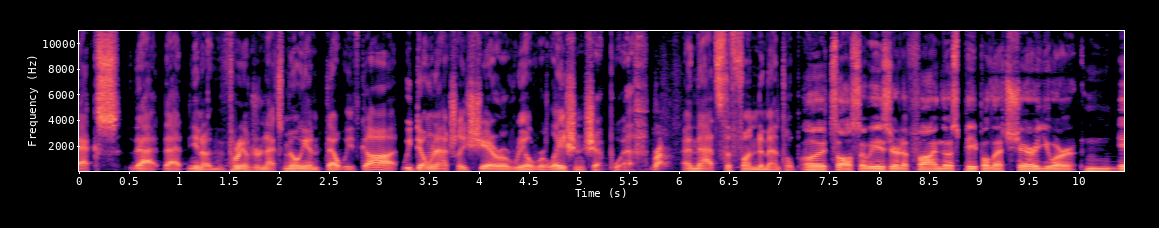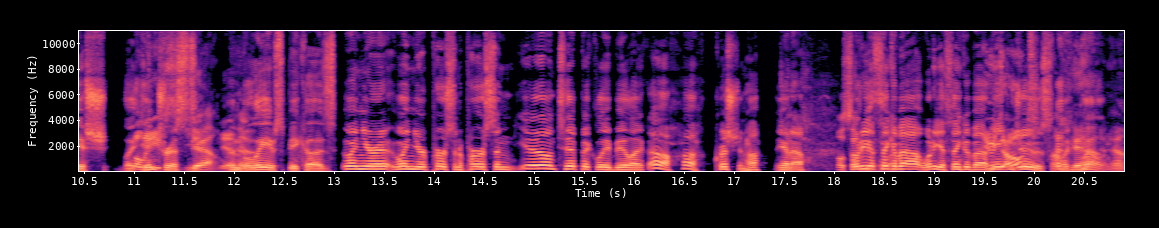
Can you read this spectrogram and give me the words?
X that that you know the 300 X million that we've got, we don't actually share a real relationship with. Right. And that's the fundamental problem. Well, it's also easier to find those people that share your niche like Beliefs, interests yeah, and yeah. beliefs because when you're when you're person to person, you don't typically be like, "Oh, huh, Christian, huh?" You know. Well, what do you think are. about what do you think about You hating don't? Jews? I'm like, Yeah, well, yeah.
